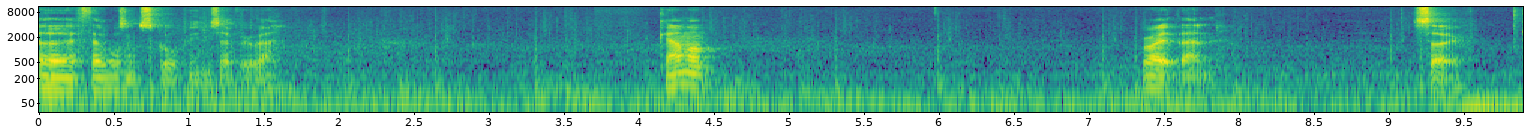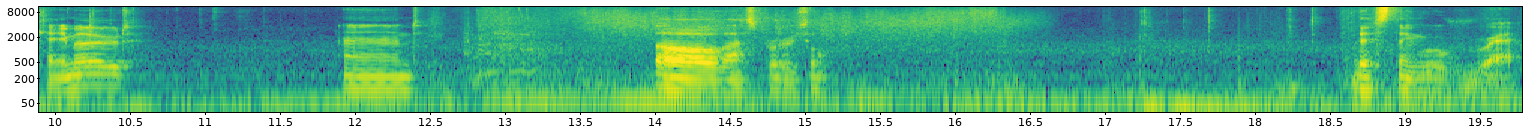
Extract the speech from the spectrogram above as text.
Uh, if there wasn't scorpions everywhere. Come on. Right then. So, K mode. And... Oh, that's brutal. This thing will wreck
